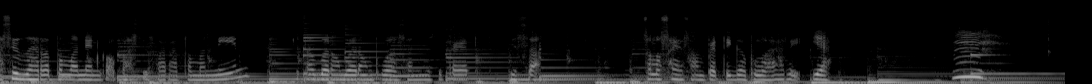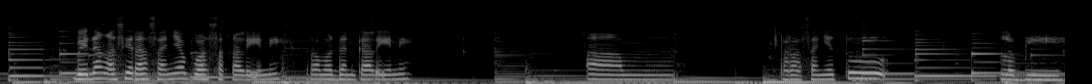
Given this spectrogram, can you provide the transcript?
Pasti Zahra temenin kok, pasti Zahra temenin. Kita bareng-bareng puasanya supaya bisa selesai sampai 30 hari. Ya, hmm. Beda gak sih rasanya puasa kali ini Ramadan kali ini? Um, rasanya tuh lebih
